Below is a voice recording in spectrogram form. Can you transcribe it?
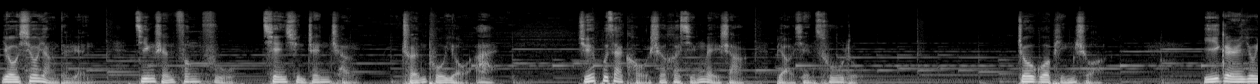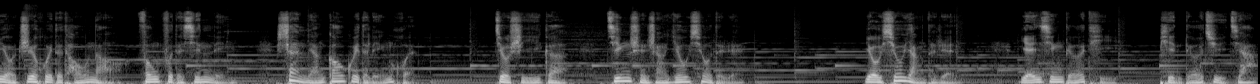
有修养的人。精神丰富、谦逊真诚、淳朴有爱，绝不在口舌和行为上表现粗鲁。周国平说：“一个人拥有智慧的头脑、丰富的心灵、善良高贵的灵魂，就是一个精神上优秀的人。有修养的人，言行得体，品德俱佳，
